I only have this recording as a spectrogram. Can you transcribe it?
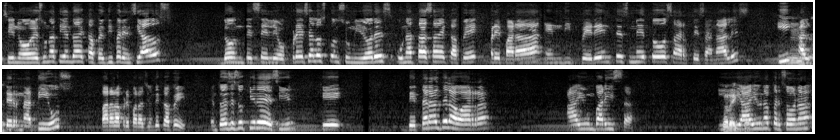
sino es una tienda de cafés diferenciados donde se le ofrece a los consumidores una taza de café preparada en diferentes métodos artesanales y mm. alternativos para la preparación de café. Entonces eso quiere decir que detrás de la barra hay un barista Correcto. y hay una persona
